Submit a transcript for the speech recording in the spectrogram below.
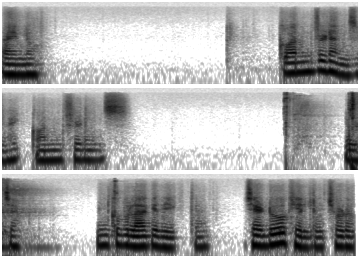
I know confidence भाई कॉन्फिडेंस अच्छा इनको बुला के देखते हैं। अच्छा डो खेल रहे छोड़ो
